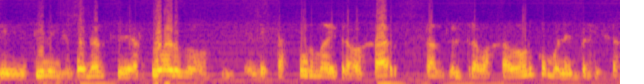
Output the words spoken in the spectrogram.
eh, tienen que ponerse de acuerdo en, esta forma de trabajar tanto el trabajador como la empresa.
